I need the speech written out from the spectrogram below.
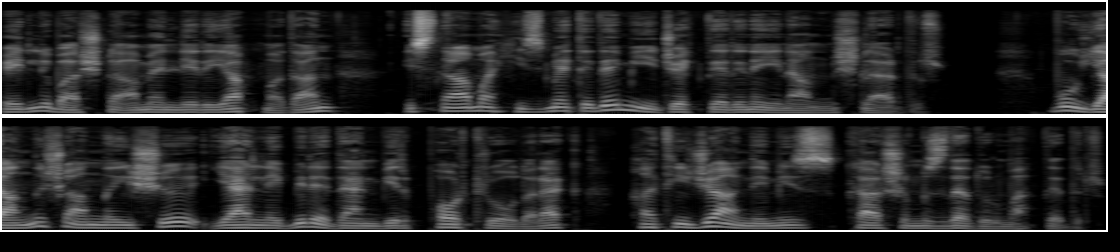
belli başlı amelleri yapmadan İslam'a hizmet edemeyeceklerine inanmışlardır. Bu yanlış anlayışı yerle bir eden bir portre olarak Hatice annemiz karşımızda durmaktadır.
